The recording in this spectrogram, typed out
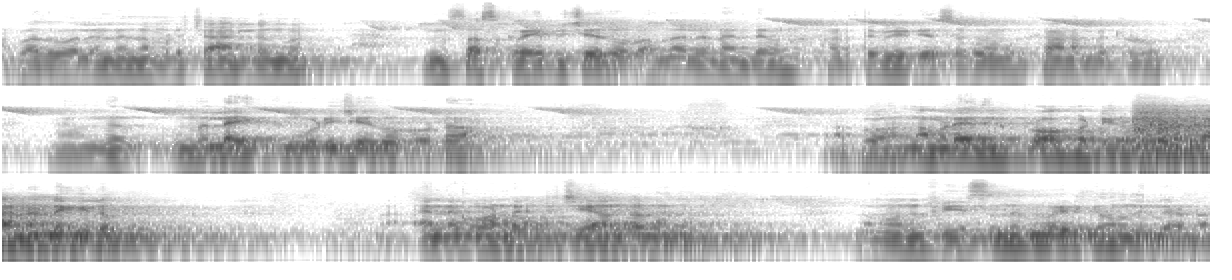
അപ്പോൾ അതുപോലെ തന്നെ നമ്മുടെ ചാനലൊന്ന് ഒന്ന് സബ്സ്ക്രൈബ് ചെയ്തോളൂ. എന്നാലാണ് എന്റെ അടുത്ത വീഡിയോസൊക്കെ നമുക്ക് കാണാൻ പറ്റുള്ളൂ. ഒന്ന് ഒന്ന് ലൈക്കും കൂടി ചെയ്തോളൂ കേട്ടോ. അപ്പോൾ നമ്മുടെ ഇതിൽ പ്രോപ്പർട്ടികൾ കൊടുക്കാനുണ്ടെങ്കിലും എന്നെ കോണ്ടാക്ട് ചെയ്യാവുന്നതാണ് നമ്മളൊന്ന് ഫീസൊന്നും മേടിക്കണമെന്നില്ല കേട്ടോ.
